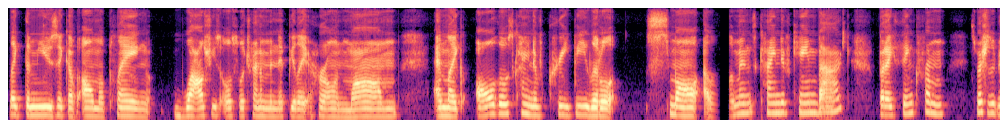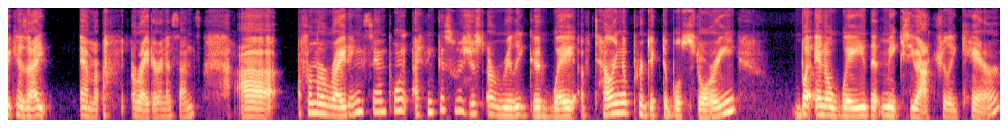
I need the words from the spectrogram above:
like the music of Alma playing while she's also trying to manipulate her own mom and like all those kind of creepy little small elements kind of came back. But I think from, especially because I am a, writer in a sense, uh, from a writing standpoint, I think this was just a really good way of telling a predictable story but in a way that makes you actually care.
